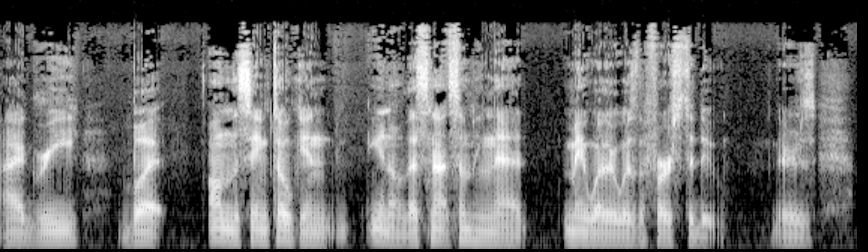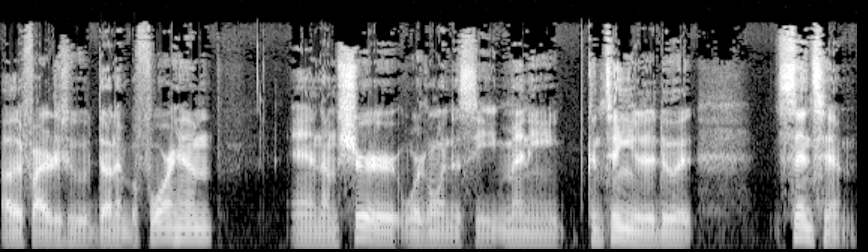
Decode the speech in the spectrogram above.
I agree. But on the same token, you know, that's not something that Mayweather was the first to do. There's other fighters who have done it before him. And I'm sure we're going to see many continue to do it since him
